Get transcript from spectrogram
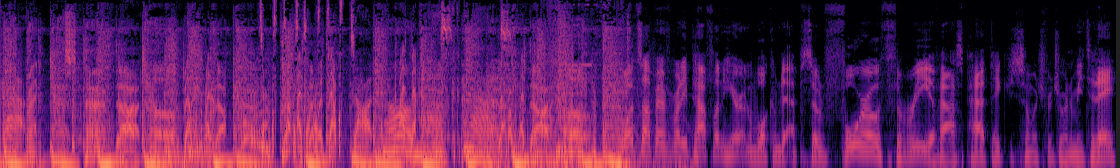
Pat. AskPat.com. Dot com. AskPat. What's up, everybody? Pat Flynn here, and welcome to episode 403 of Ask Pat. Thank you so much for joining me today.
